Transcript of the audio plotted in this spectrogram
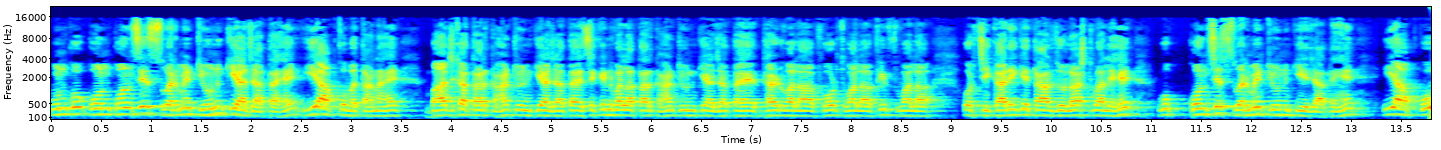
उनको कौन कौन से स्वर में ट्यून किया जाता है, ये आपको बताना है। बाज का तार कहाँ ट्यून किया जाता है सेकंड वाला तार कहाँ ट्यून किया जाता है थर्ड वाला फोर्थ वाला फिफ्थ वाला और चिकारी के तार जो लास्ट वाले हैं, वो कौन से स्वर में ट्यून किए जाते हैं, ये आपको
